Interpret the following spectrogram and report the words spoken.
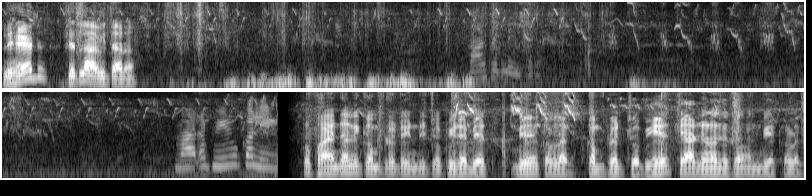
લે હેડ કેટલા આવી તારા મારે કેટલા એવું કરો મારે પીળું કા લીલું તો ફાઇનલી કમ્પ્લીટ હિન્દી ચોપી રહ્યા બે બે કલાક કમ્પ્લીટ ચોપી છે ચાર જણા જતો અને બે કલાક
